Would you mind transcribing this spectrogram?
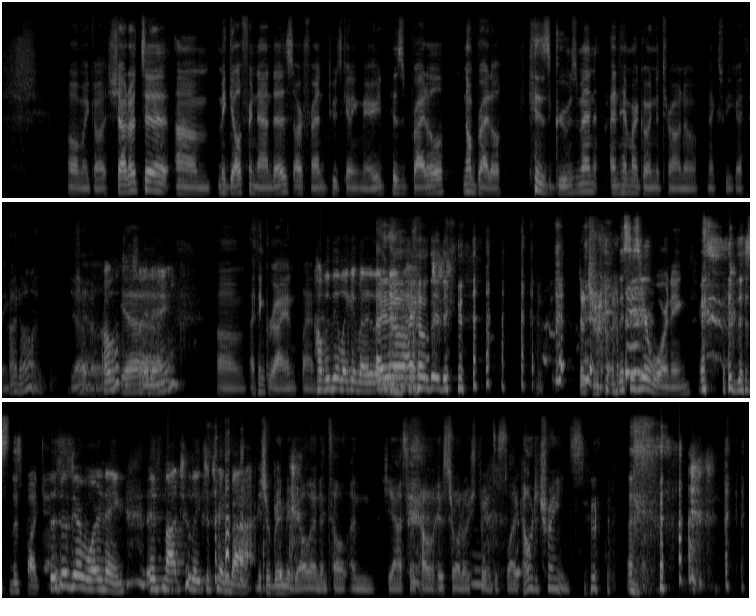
oh my gosh. Shout out to um Miguel Fernandez, our friend who's getting married. His bridal, not bridal, his groomsmen and him are going to Toronto next week, I think. Right on. Yeah. Chill. Oh, that's Yeah. exciting. Um, I think Ryan planned. it. Hopefully they like it better than I know. I hope they do. This is your warning. this this podcast. This is your warning. It's not too late to turn back. You should bring Miguel in and tell, and he asks us how his Toronto experience is like. How are the trains?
